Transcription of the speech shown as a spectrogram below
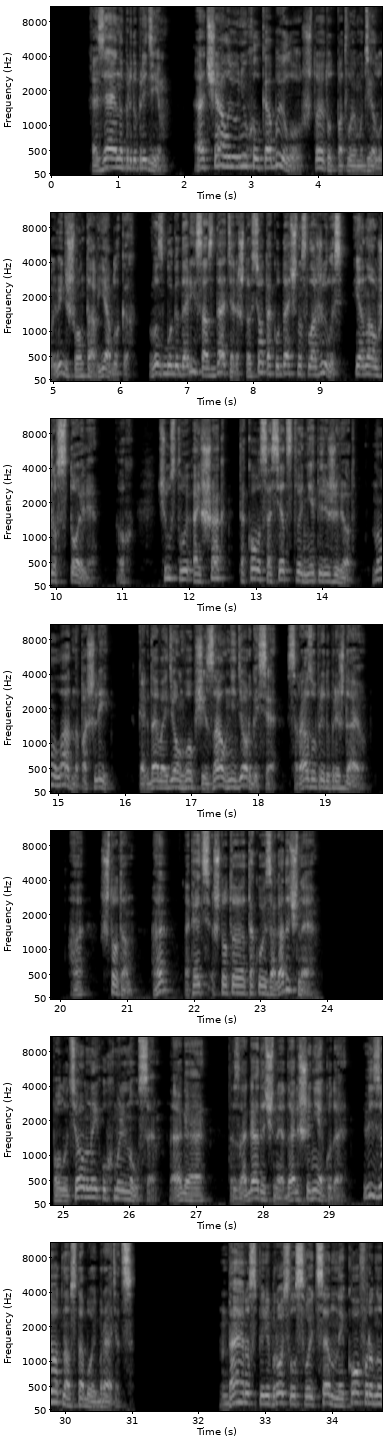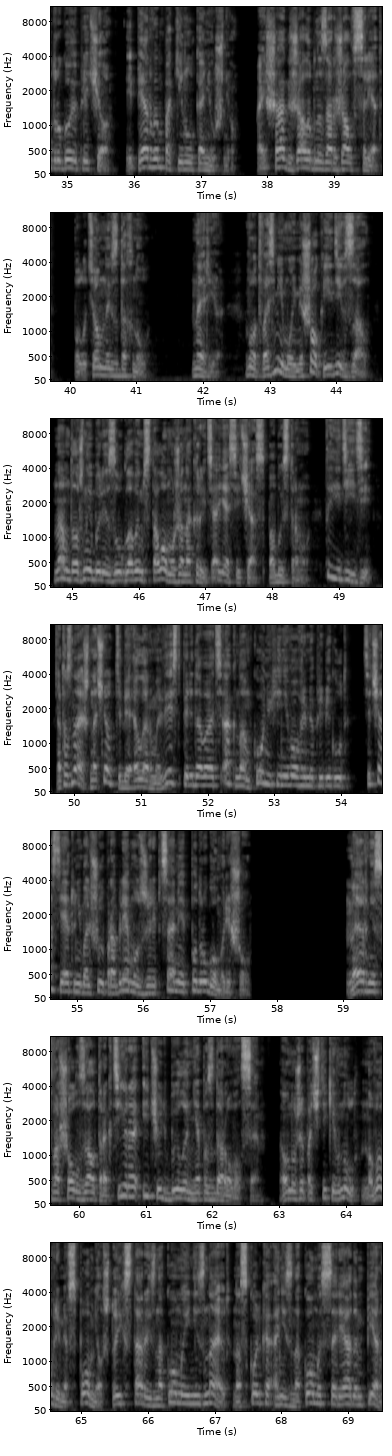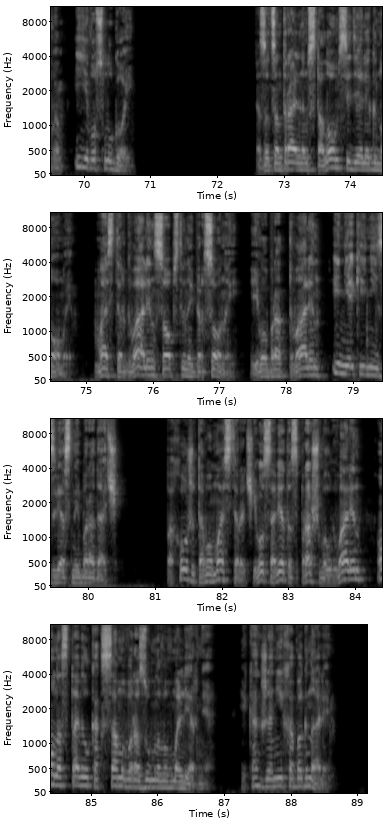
Хозяина предупредим. А Чалый унюхал кобылу. Что я тут, по-твоему, делаю? Видишь, вон та, в яблоках. Возблагодари Создателя, что все так удачно сложилось, и она уже в стойле. Ох, чувствую, Айшак такого соседства не переживет. Ну ладно, пошли. Когда войдем в общий зал, не дергайся. Сразу предупреждаю. А что там? А? Опять что-то такое загадочное? Полутемный ухмыльнулся. Ага. Загадочное, дальше некуда. Везет нам с тобой, братец. Дайрос перебросил свой ценный кофр на другое плечо и первым покинул конюшню. Айшак жалобно заржал вслед. Полутемный вздохнул. «Неррио, вот возьми мой мешок и иди в зал. Нам должны были за угловым столом уже накрыть, а я сейчас, по-быстрому. Ты иди, иди. А то, знаешь, начнет тебе Элэрма весть передавать, а к нам конюхи не вовремя прибегут. Сейчас я эту небольшую проблему с жеребцами по-другому решу». Нернис вошел в зал трактира и чуть было не поздоровался. Он уже почти кивнул, но вовремя вспомнил, что их старые знакомые не знают, насколько они знакомы с Сариадом Первым и его слугой. За центральным столом сидели гномы. Мастер Гвалин собственной персоной, его брат Твалин и некий неизвестный бородач. Похоже, того мастера, чьего совета спрашивал Гвалин, он оставил как самого разумного в Малерне. И как же они их обогнали?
